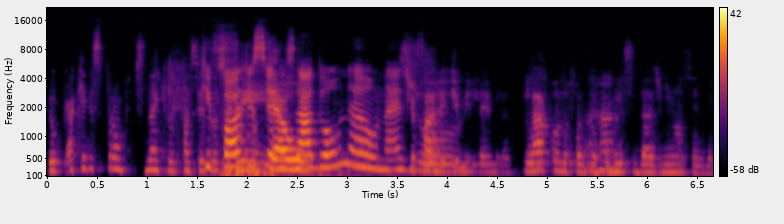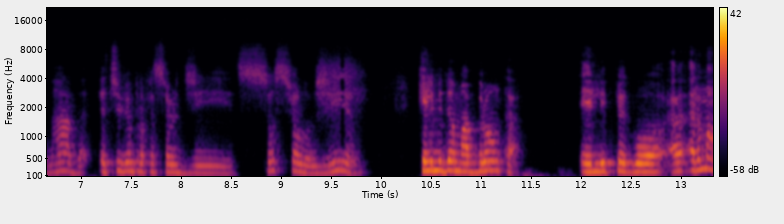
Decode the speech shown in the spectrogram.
Eu- aqueles prompts, né, que eu passei Que pode que ser é o- usado ou não, né, Você Ju? sabe que me lembra? Lá quando eu fazia Aham. publicidade em 1900 e nada, eu tive um professor de sociologia que ele me deu uma bronca. Ele pegou, era uma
